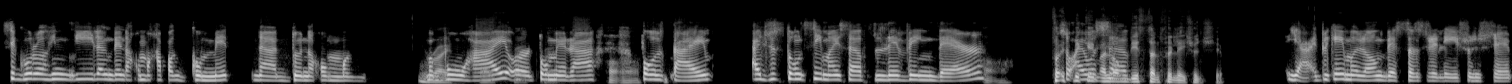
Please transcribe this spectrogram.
Siguro hindi lang din ako makapag-commit na doon ako mag magbuhay right, or right, right. tumira Oo. full time. I just don't see myself living there. Oo. So it So I became was, a long uh, distance relationship. Yeah, it became a long distance relationship.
